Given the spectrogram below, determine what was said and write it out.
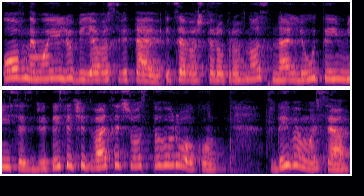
Овни, мої любі, я вас вітаю! І це ваш теропрогноз на лютий місяць 2026 року. Дивимося,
